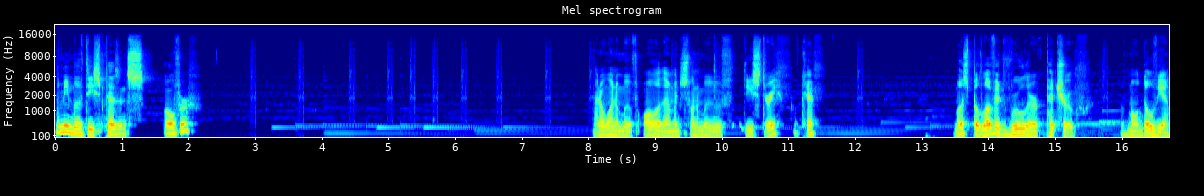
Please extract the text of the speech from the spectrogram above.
Let me move these peasants over. I don't want to move all of them. I just want to move these three. Okay. Most beloved ruler, Petru of Moldovia.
